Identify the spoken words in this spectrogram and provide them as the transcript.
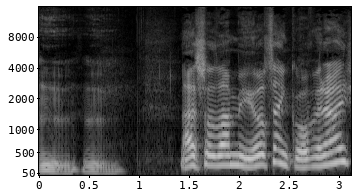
Mm, mm. Nei, så det er mye å tenke over her.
